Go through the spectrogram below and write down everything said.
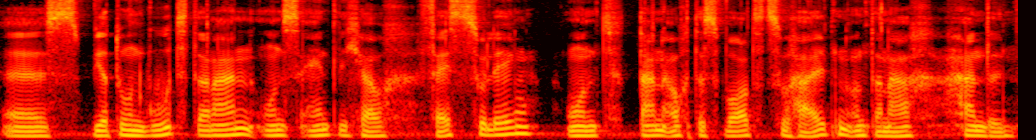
äh, wir tun gut daran, uns endlich auch festzulegen und dann auch das Wort zu halten und danach handeln.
